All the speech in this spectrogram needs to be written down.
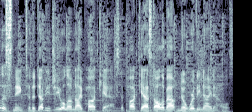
listening to the WGU Alumni Podcast, a podcast all about noteworthy night owls.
